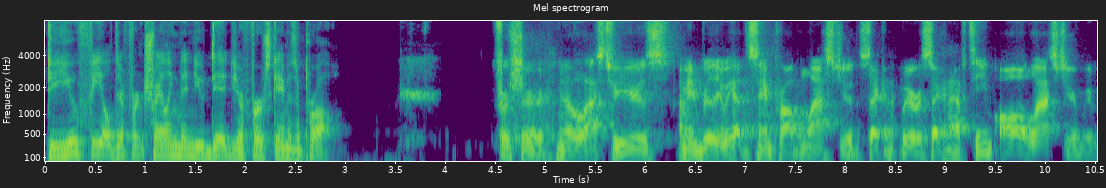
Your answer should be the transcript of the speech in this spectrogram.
Do you feel different trailing than you did your first game as a pro? For sure. You know, the last two years, I mean, really, we had the same problem last year. The second, we were a second half team all last year. We,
